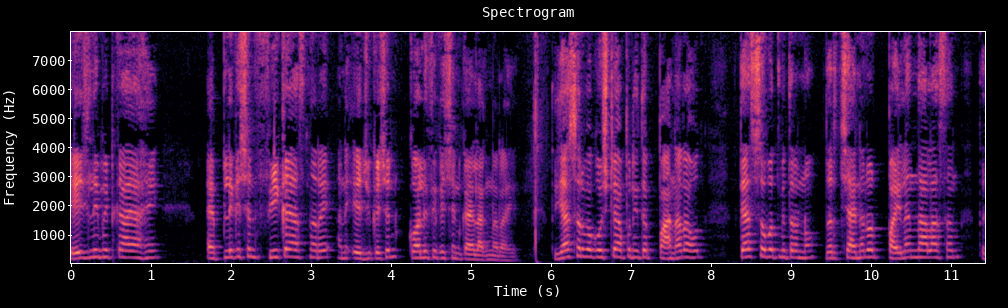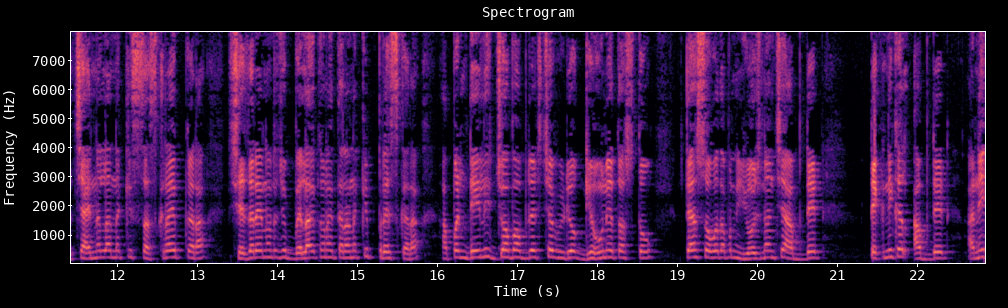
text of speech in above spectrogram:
एज लिमिट काय आहे? ॲप्लिकेशन फी काय असणार आहे आणि एज्युकेशन क्वालिफिकेशन काय लागणार आहे? तर या सर्व गोष्टी आपण इथे पाहणार आहोत. त्याचसोबत मित्रांनो जर चॅनलवर पहिल्यांदा आला असाल तर चॅनलला नक्की सबस्क्राईब करा. शेजारी येणारा जो बेलायकॉन आहे त्याला नक्की प्रेस करा. आपण डेली जॉब अपडेट्सच्या व्हिडिओ घेऊन येत असतो. त्याचसोबत आपण योजनांचे अपडेट टेक्निकल अपडेट आणि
